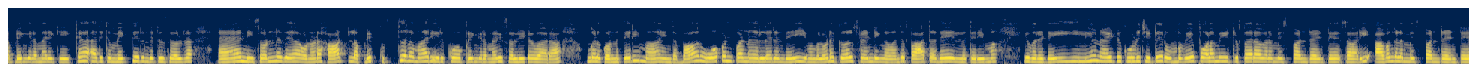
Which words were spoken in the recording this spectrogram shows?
அப்படிங்கிற மாதிரி கேட்க அதுக்கு மெக்கு இருந்துட்டு சொல்கிறான் ஆ நீ சொன்னது அவனோட ஹார்ட்டில் அப்படியே குத்துற மாதிரி இருக்கும் அப்படிங்கிற மாதிரி சொல்லிட்டு வரான் உங்களுக்கு ஒன்று தெரியுமா? இந்த பார் ஓப்பன் பண்ணதுலேருந்தே இவங்களோட கேர்ள் ஃப்ரெண்ட் இங்கே வந்து பார்த்ததே இல்லை தெரியுமா? இவர் டெய்லியும் நைட்டு குடிச்சிட்டு ரொம்பவே புலம்பிகிட்டு இருப்பார் அவரை மிஸ் பண்ணுறேன்ட்டு சாரி அவங்கள மிஸ் பண்ணுறேன்ட்டு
